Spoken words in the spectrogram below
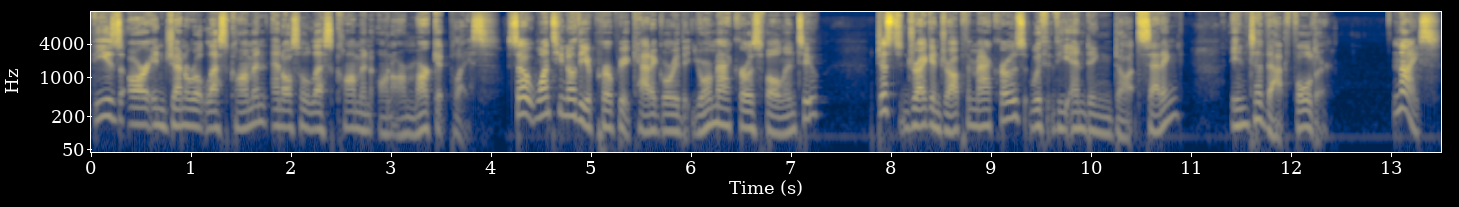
these are in general less common and also less common on our marketplace. So once you know the appropriate category that your macros fall into, just drag and drop the macros with the ending dot .setting into that folder. Nice.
